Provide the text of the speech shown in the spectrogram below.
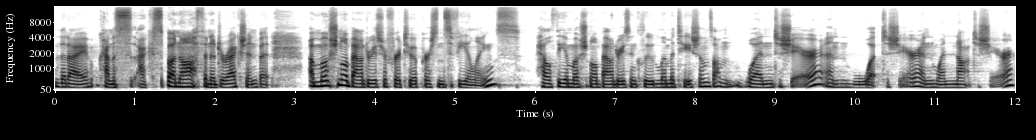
that I kind of I spun off in a direction, but emotional boundaries refer to a person's feelings. Healthy emotional boundaries include limitations on when to share and what to share and when not to share.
